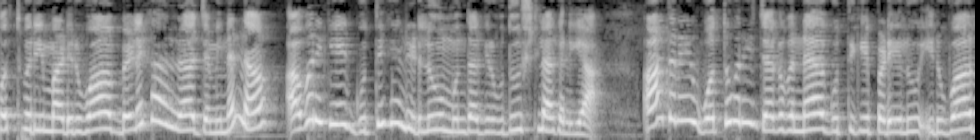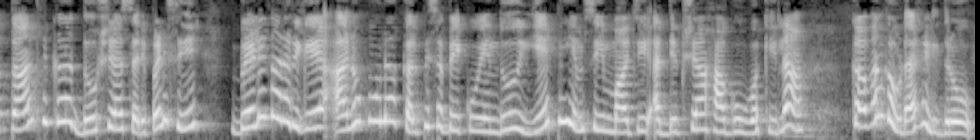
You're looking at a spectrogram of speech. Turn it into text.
ಒತ್ತುವರಿ ಮಾಡಿರುವ ಬೆಳೆಗಾರರ ಜಮೀನನ್ನ ಅವರಿಗೆ ಗುತ್ತಿಗೆ ನೀಡಲು ಮುಂದಾಗಿರುವುದು ಶ್ಲಾಘನೀಯ. ಆದರೆ ಒತ್ತುವರಿ ಜಾಗವನ್ನ ಗುತ್ತಿಗೆ ಪಡೆಯಲು ಇರುವ ತಾಂತ್ರಿಕ ದೋಷ ಸರಿಪಡಿಸಿ ಬೆಳೆಗಾರರಿಗೆ ಅನುಕೂಲ ಕಲ್ಪಿಸಬೇಕು ಎಂದು ಎಪಿಎಂಸಿ ಮಾಜಿ ಅಧ್ಯಕ್ಷ ಹಾಗೂ ವಕೀಲ ಕವನ್ಗೌಡ ಹೇಳಿದರು.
